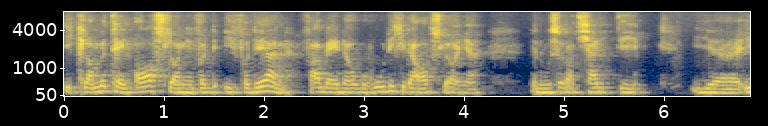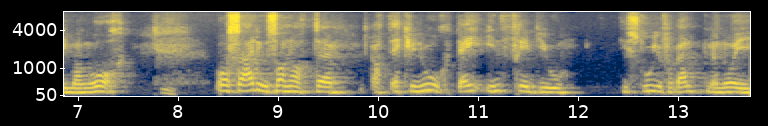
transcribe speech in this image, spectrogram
i klammetegn avsløringen fra, i Fordelen. For jeg mener overhodet ikke det er avsløringer. Det er noe som har vært kjent i, i, eh, i mange år. Mm. Og så er det jo sånn at, eh, at Equinor de innfridde jo slo jo forventningene nå i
